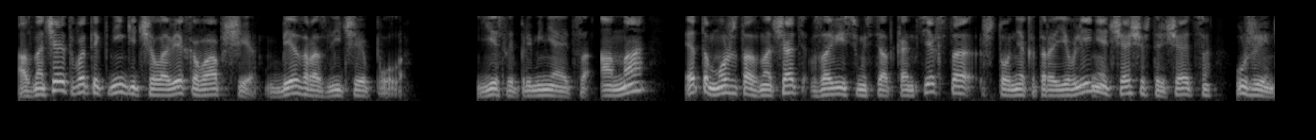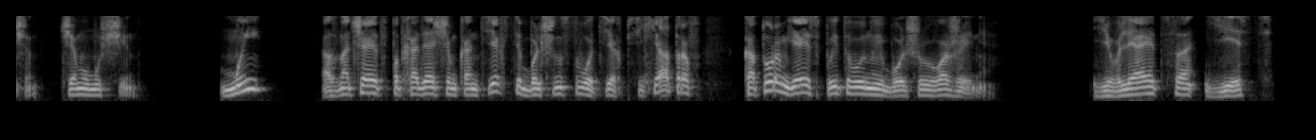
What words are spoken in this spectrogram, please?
означает в этой книге человека вообще, без различия пола. Если применяется «она», это может означать, в зависимости от контекста, что некоторое явление чаще встречается у женщин, чем у мужчин. «Мы» означает в подходящем контексте большинство тех психиатров, к которым я испытываю наибольшее уважение. Является, есть,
